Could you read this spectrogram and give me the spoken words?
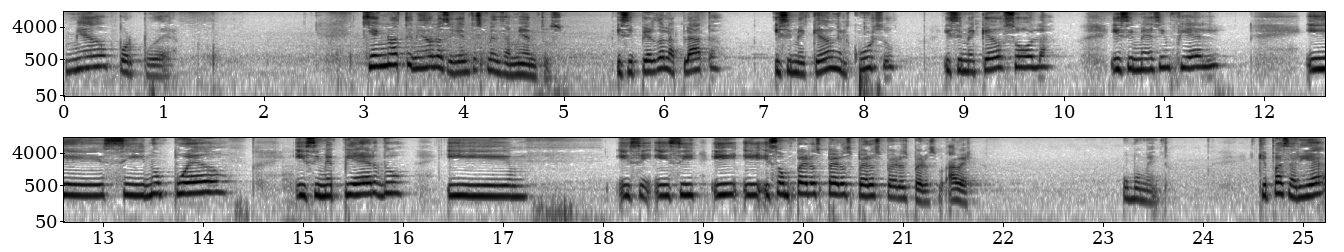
Miedo por poder. ¿Quién no ha tenido los siguientes pensamientos? ¿Y si pierdo la plata? ¿Y si me quedo en el curso? ¿Y si me quedo sola? ¿Y si me es infiel? ¿Y si no puedo? ¿Y si me pierdo? ¿Y, y si, y si, y, y, y son peros, peros, peros, peros, peros? A ver, un momento. ¿Qué pasaría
